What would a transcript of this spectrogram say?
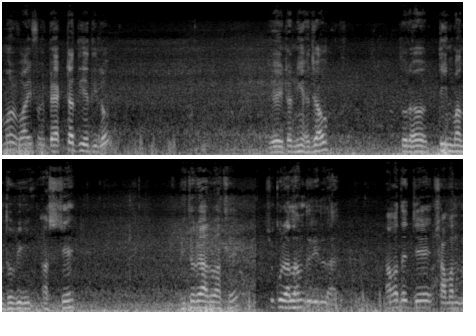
আমার ওয়াইফ ওই ব্যাগটা দিয়ে দিল। যে এটা নিয়ে যাও। তোরা তিন বান্ধবী আসছে। ভিতরে আরও আছে। শুকুর আলহামদুলিল্লাহ। আমাদের যে সামান্য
